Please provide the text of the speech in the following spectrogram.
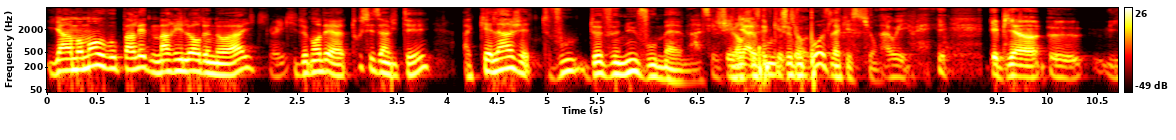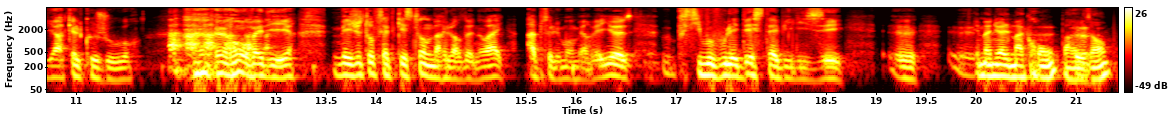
Il y a un moment où vous parlez de Marie-Laure de Noailles qui, Oui. qui demandait à tous ses invités à quel âge êtes-vous devenu vous-même? Ah, C'est génial je, cette vous, question. je vous pose la question. Ah oui, eh bien, euh, il y a quelques jours, on va dire. Mais je trouve cette question de Marie-Laure de Noailles absolument merveilleuse. Si vous voulez déstabiliser... Euh, euh Emmanuel Macron, par euh, exemple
